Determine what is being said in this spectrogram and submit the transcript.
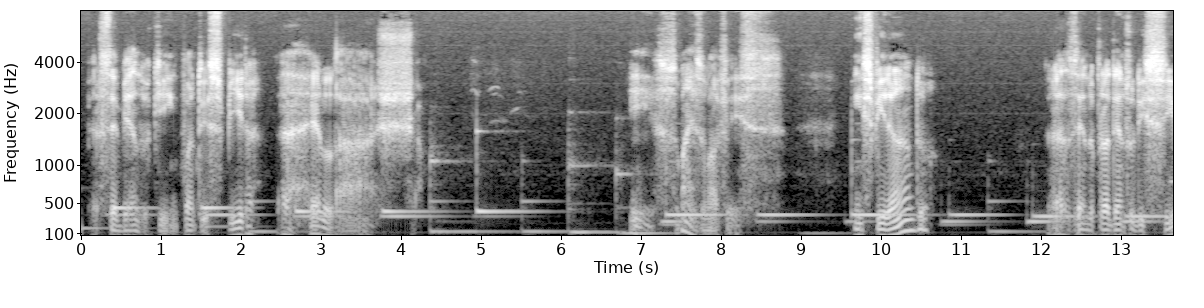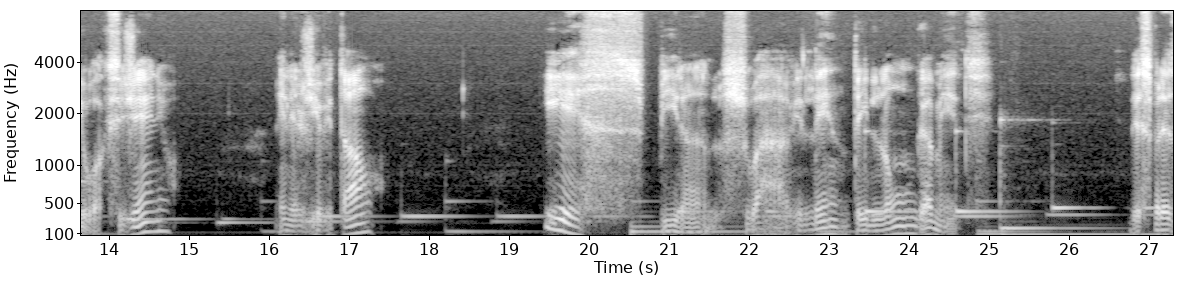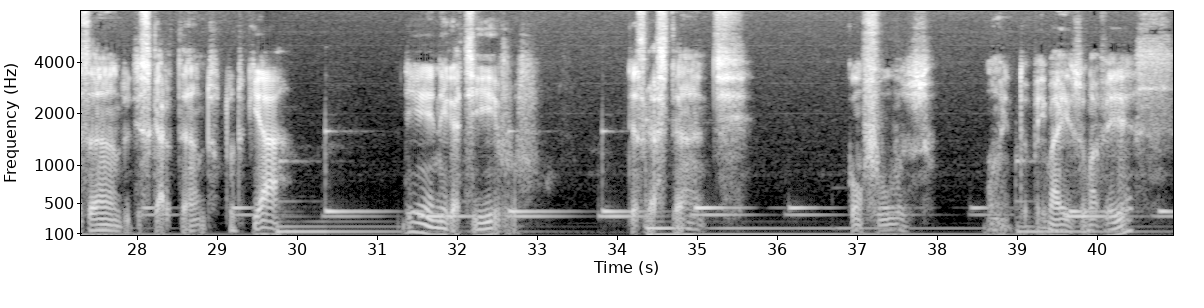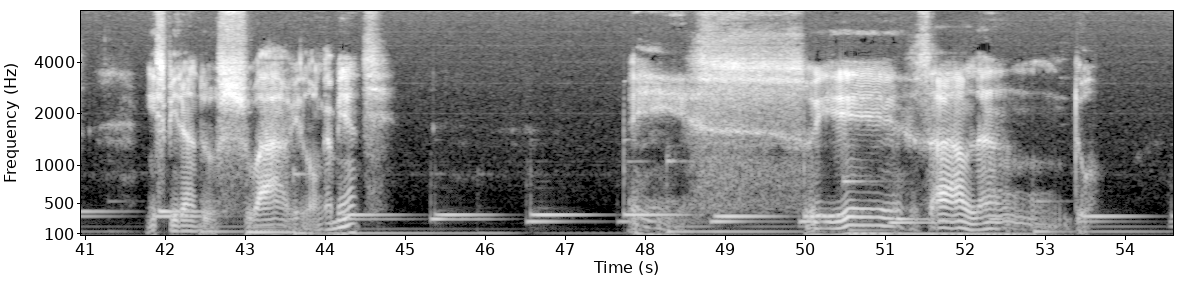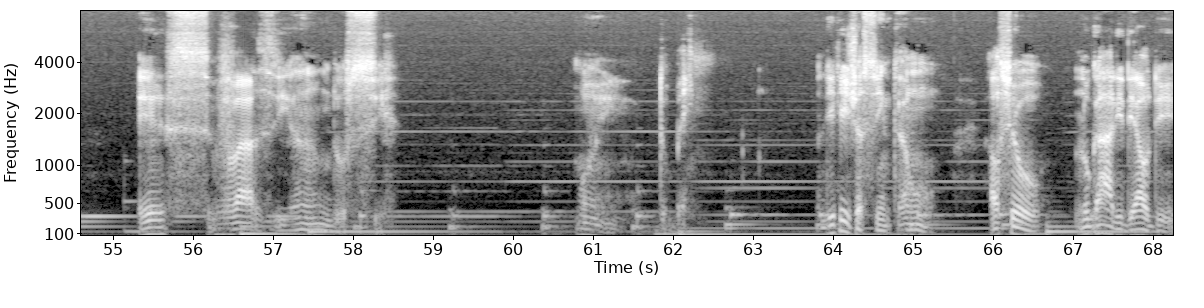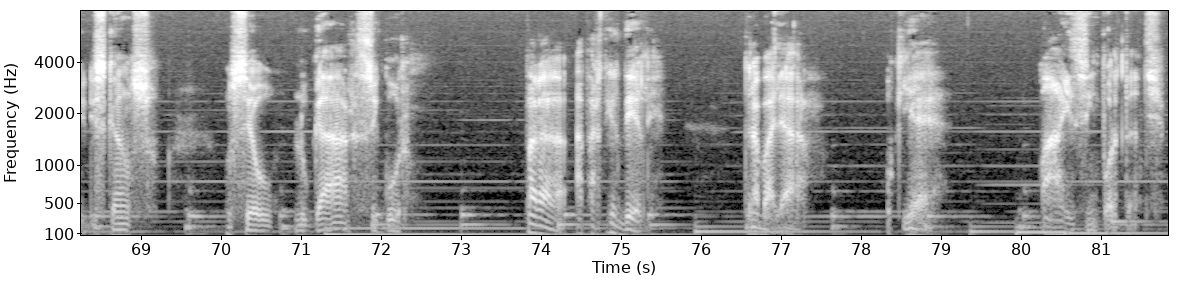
percebendo que enquanto expira, relaxa. Isso, mais uma vez. Inspirando, trazendo para dentro de si o oxigênio, energia vital e expirando suave, lenta e longamente, desprezando, descartando tudo que há de negativo, desgastante, confuso. Muito bem, mais uma vez, inspirando suave longamente. Exalando, esvaziando-se. Muito bem. Dirija-se então ao seu lugar ideal de descanso, o seu lugar seguro, para a partir dele trabalhar o que é mais importante.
